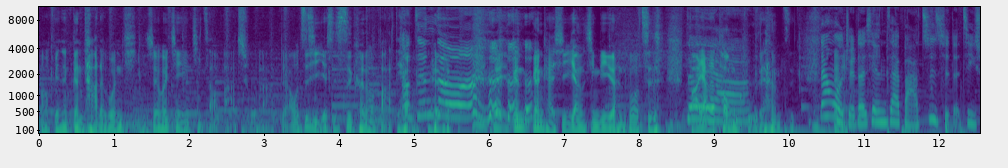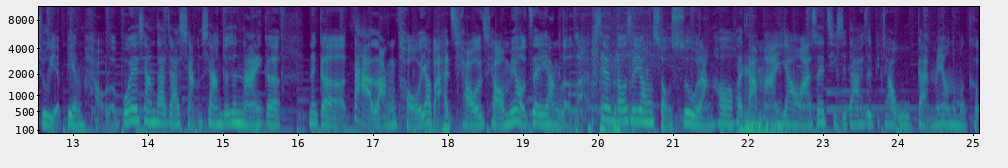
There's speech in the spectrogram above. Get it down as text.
哦，变成更大的问题，所以会建议及早拔除啦。对啊，我自己也是四颗都拔掉。真的吗？对，跟跟凯西一样，经历了很多次拔牙的痛苦这样子。但我觉得现在拔智齿的技术也变好了，不会像大家想象，就是拿一个那个大榔头要把它敲敲，没有这样了啦。现在都是用手术，然后会打麻药啊，所以其实大家是比较无感，没有那么可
